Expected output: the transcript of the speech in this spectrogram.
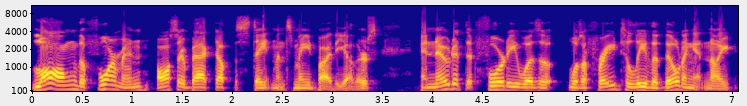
Long, the foreman, also backed up the statements made by the others and noted that Forty was, a, was afraid to leave the building at night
